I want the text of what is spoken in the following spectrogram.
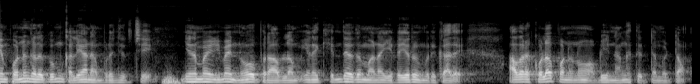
என் பொண்ணுங்களுக்கும் கல்யாணம் முடிஞ்சிருச்சு. இனிமேல் இனிமேல் நோ ப்ராப்ளம் எனக்கு எந்த விதமான இடையூறும் இருக்காது. அவரை கொலை பண்ணணும் அப்படின்னு நாங்கள் திட்டமிட்டோம்.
